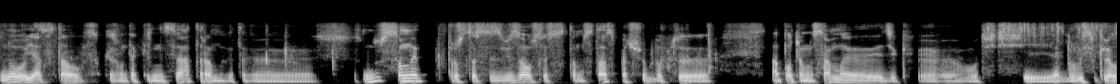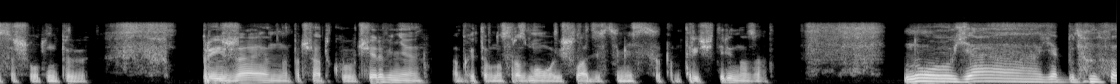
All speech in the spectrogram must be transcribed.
ну я стаў скажем так ініцыятарам гэтага. Ну, со мной просто звязаўся там стас пачубут а потым самы эдзік вот як бы высветлілася що вот он прыязджае на пачатку чэрвеня об гэта у нас размова ішла 10 месяца там 3-4 назад. Ну я як бы ну,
